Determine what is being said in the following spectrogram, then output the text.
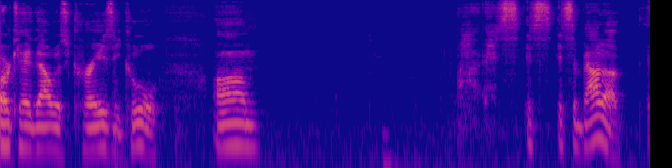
Okay, that was crazy cool. Um, it's it's it's about a.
